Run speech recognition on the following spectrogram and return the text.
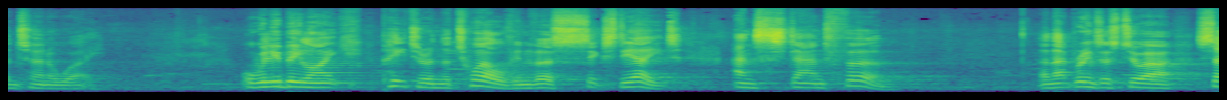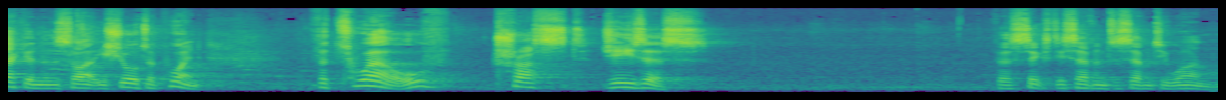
and turn away? Or will you be like Peter and the 12 in verse 68 and stand firm? And that brings us to our second and slightly shorter point. The 12 trust Jesus. Verse 67 to 71.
